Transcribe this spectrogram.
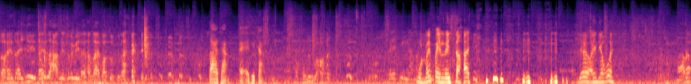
ต่อให้ไซส์ยี่ไซส์สามเนี่ยก็ไม่มีอะไรทำลายความสุขกูได้ต้าทางไอ้ไอ้ที่ตักไม่ได้ทิ้งนะหมุนไม่เป็นเลยสาย เยอะเอาอย่างเดียวเว้ย มาแล้ว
